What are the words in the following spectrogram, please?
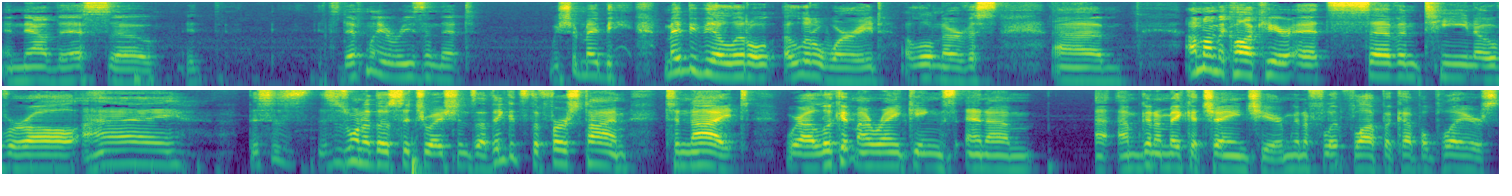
and now this. So it it's definitely a reason that we should maybe maybe be a little a little worried, a little nervous. Um, I'm on the clock here at 17 overall. I this is this is one of those situations. I think it's the first time tonight where I look at my rankings and I'm I'm going to make a change here. I'm going to flip flop a couple players.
